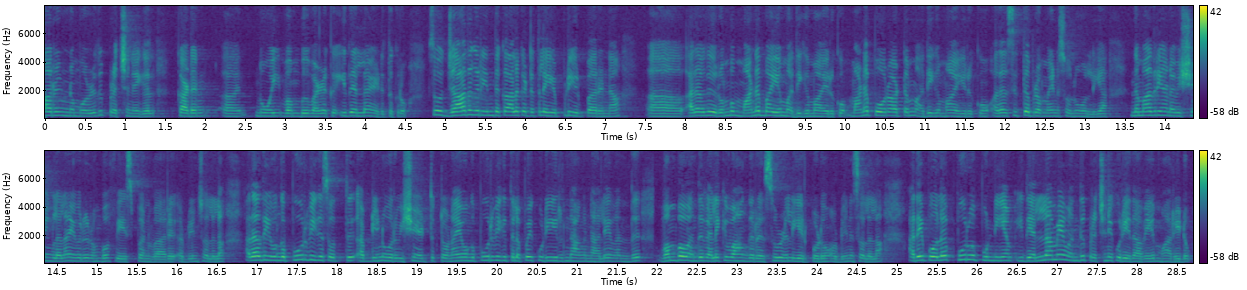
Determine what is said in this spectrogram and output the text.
ஆறுன்னும் பொழுது பிரச்சனைகள் கடன் நோய் வம்பு வழக்கு இதெல்லாம் எடுத்துக்கிறோம். ஸோ ஜாதகர் இந்த காலகட்டத்தில் எப்படி இருப்பாருன்னா அதாவது ரொம்ப மனபயம் அதிகமாக இருக்கும். மனப்போராட்டம் அதிகமாக இருக்கும். அதாவது சித்த பிரம்மைன்னு சொல்லுவோம் இல்லையா? இந்த மாதிரியான விஷயங்களெல்லாம் இவர் ரொம்ப ஃபேஸ் பண்ணுவார் அப்படின்னு சொல்லலாம். அதாவது இவங்க பூர்வீக சொத்து அப்படின்னு ஒரு விஷயம் எடுத்துக்கிட்டோன்னா இவங்க பூர்வீகத்தில் போய் குடியிருந்தாங்கனாலே வந்து வம்ப வந்து விலைக்கு வாங்குற சூழல் ஏற்படும் அப்படின்னு சொல்லலாம். அதே போல் பூர்வ புண்ணியம் இது எல்லாமே வந்து பிரச்சனைக்குரியதாகவே மாறிடும்.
